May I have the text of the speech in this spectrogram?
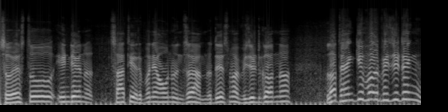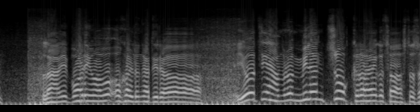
सो यस्तो इन्डियन साथीहरू पनि आउनुहुन्छ हाम्रो देशमा भिजिट गर्न। ल थ्याङ्क यू फर भिजिटिङ ल हामी बढ्यौँ अब ओखलढुङ्गातिर। यो चाहिँ हाम्रो मिलन चोक रहेको छ जस्तो छ।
